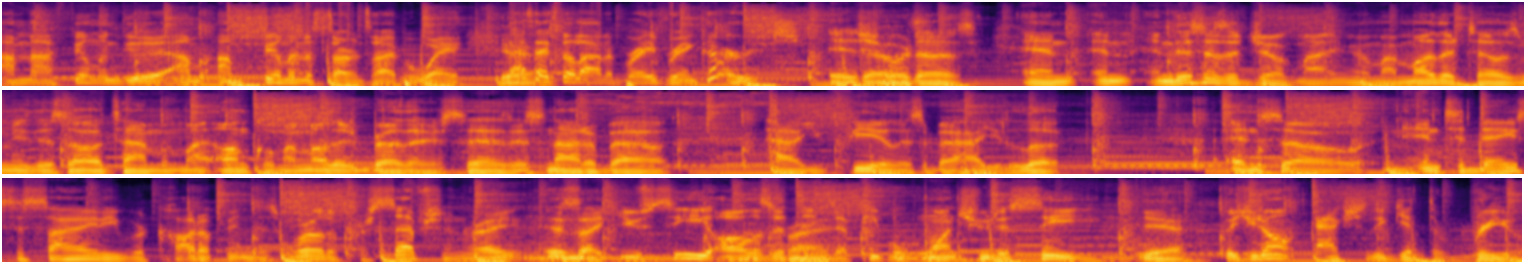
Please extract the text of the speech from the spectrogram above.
I'm not feeling good. I'm, I'm feeling a certain type of way. Yeah. That takes a lot of bravery and courage. It sure does. And and and this is a joke. My you know, my mother tells me this all the time. My uncle, my mother's brother, says it's not about how you feel, it's about how you look. And so in today's society, we're caught up in this world of perception, right? It's mm-hmm. like you see all of the things that people want you to see, Yeah. but you don't actually get the real.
